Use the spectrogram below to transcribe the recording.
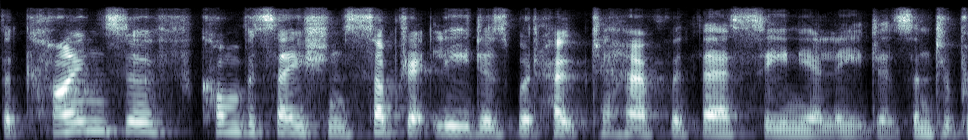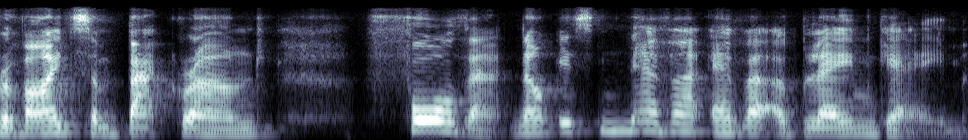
the kinds of conversations subject leaders would hope to have with their senior leaders and to provide some background for that. Now, it's never, ever a blame game,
